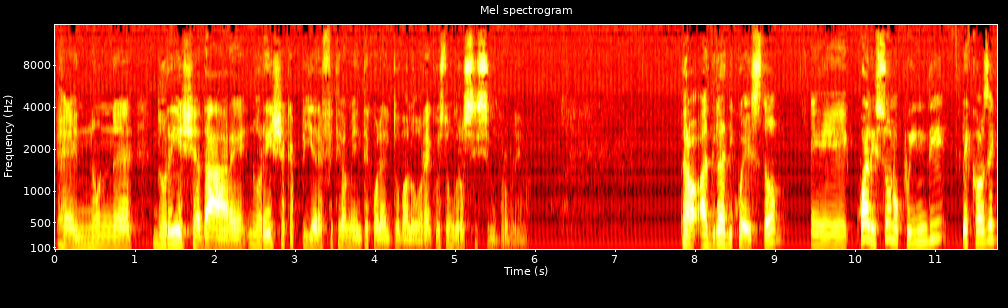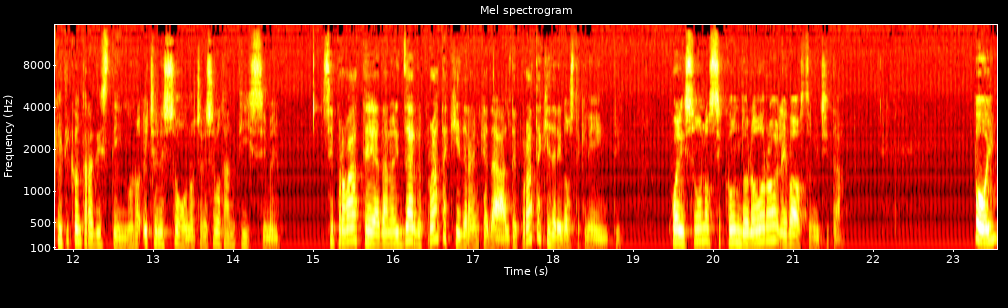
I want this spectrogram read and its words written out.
eh, non, non riesci a dare, non riesci a capire effettivamente qual è il tuo valore questo è un grossissimo problema. Però al di là di questo, eh, quali sono quindi le cose che ti contraddistinguono? E ce ne sono, ce ne sono tantissime. Se provate ad analizzarvi, provate a chiedere anche ad altri, provate a chiedere ai vostri clienti quali sono secondo loro le vostre unicità. Poi,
